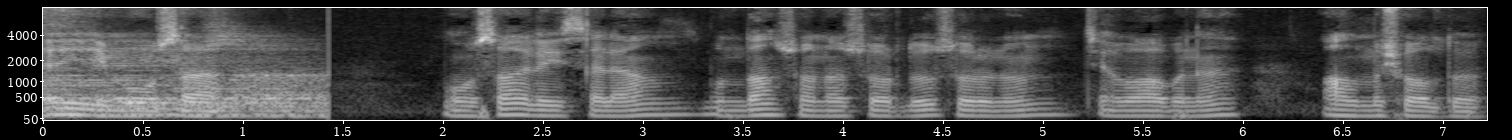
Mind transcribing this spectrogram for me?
ey Musa? Musa aleyhisselam bundan sonra sorduğu sorunun cevabını almış oldu.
